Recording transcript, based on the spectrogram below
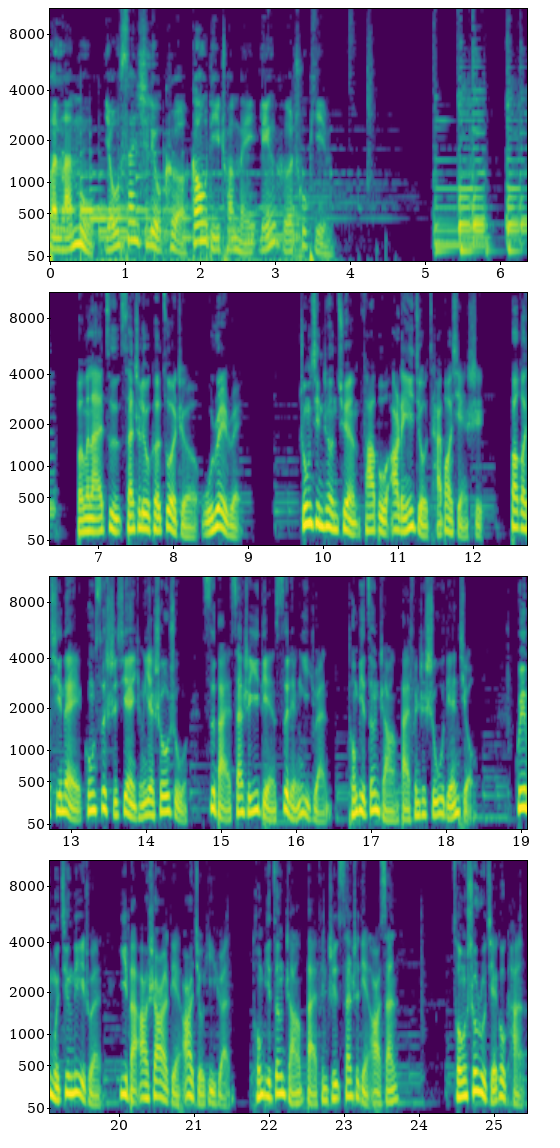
本栏目由三十六氪高低传媒联合出品。本文来自三十六氪作者吴瑞瑞。中信证券发布二零一九财报显示，报告期内公司实现营业收入四百三十一点四零亿元，同比增长百分之十五点九；规模净利润一百二十二点二九亿元，同比增长百分之三十点二三。从收入结构看，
